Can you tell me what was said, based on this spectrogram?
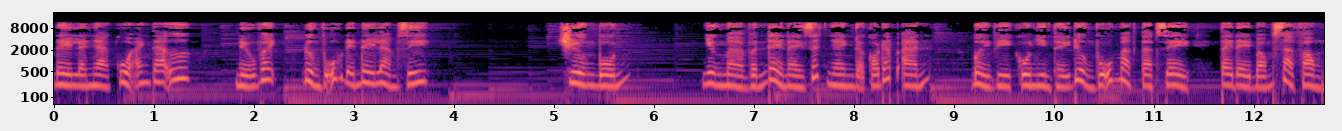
Đây là nhà của anh ta ư? Nếu vậy, đường Vũ đến đây làm gì? Chương 4 Nhưng mà vấn đề này rất nhanh đã có đáp án, bởi vì cô nhìn thấy đường Vũ mặc tạp dề, tay đầy bóng xà phòng,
